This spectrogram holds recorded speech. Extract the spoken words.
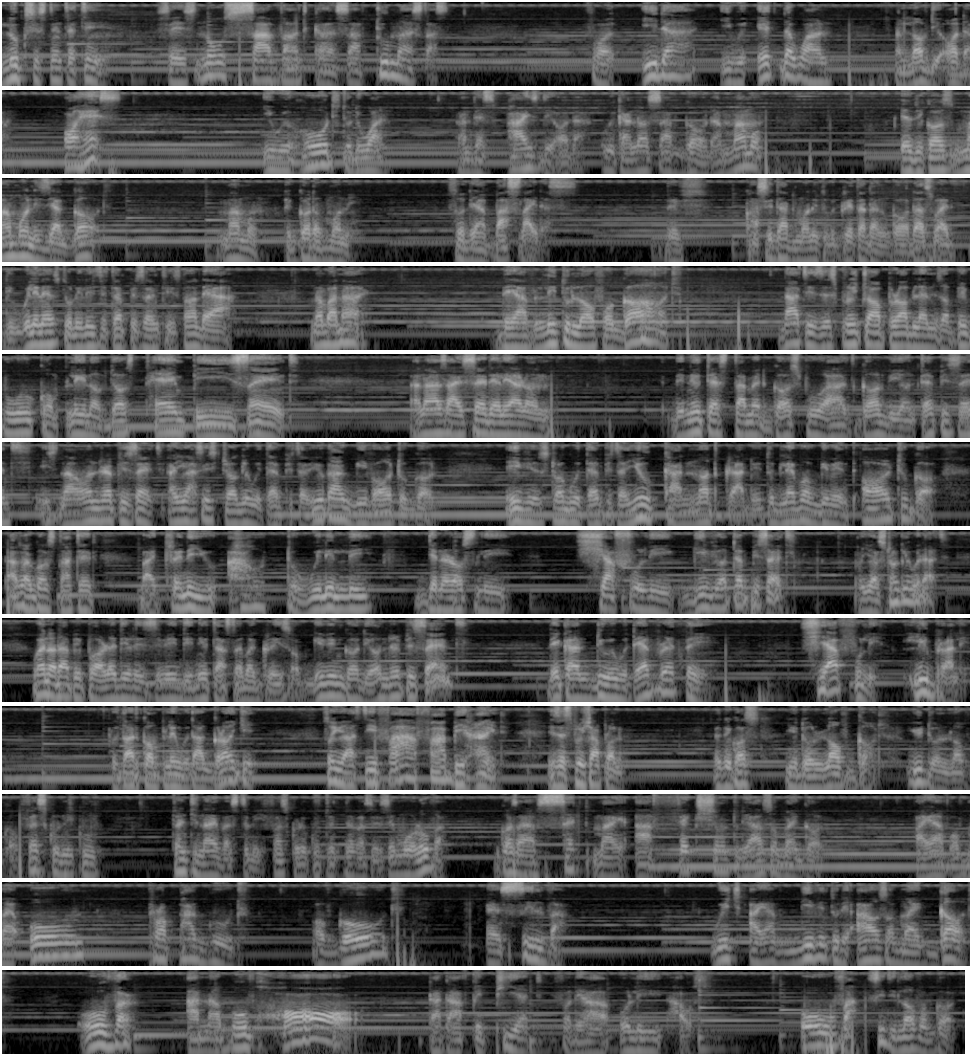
Luke 16 13 says, No servant can serve two masters, for either he will hate the one and love the other, or else he will hold to the one and despise the other. We cannot serve God and Mammon. It's because Mammon is their God. Mammon, the God of money. So they are backsliders. They've considered money to be greater than God. That's why the willingness to release the 10% is not there. Number nine, they have little love for God. That is the spiritual problems of people who complain of just 10%. And as I said earlier on, the New Testament gospel has gone beyond 10%, it's now 100%, and you are still struggling with 10%. You can't give all to God. If you struggle with 10%, you cannot graduate to the level of giving all to God. That's why God started by training you how to willingly, generously, cheerfully give your 10%. And you are struggling with that. When other people are already receiving the New Testament grace of giving God the 100%, they can do it with everything, cheerfully, liberally, without complaining, without grudging. So you are still far, far behind. It's a spiritual problem. It's because you don't love God. You don't love God. First Chronicle 29, verse 3. First Chronicle 29, verse 3 say, Moreover, because I have set my affection to the house of my God, I have of my own proper good of gold and silver, which I have given to the house of my God, over and above all that I have prepared for the holy house. Over, see the love of God.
